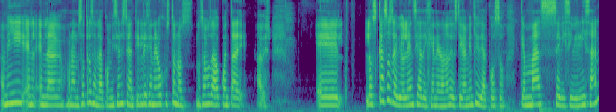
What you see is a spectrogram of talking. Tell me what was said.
a mí en, en la, bueno, nosotros en la Comisión Estudiantil de Género justo nos, nos hemos dado cuenta de, a ver, el, los casos de violencia de género, ¿no? de hostigamiento y de acoso que más se visibilizan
